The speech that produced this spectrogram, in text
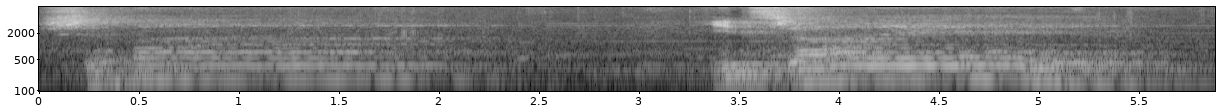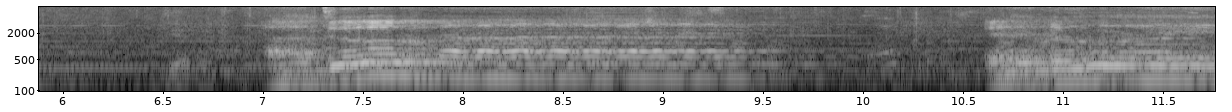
Shema Yisrael Adonai Elohim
